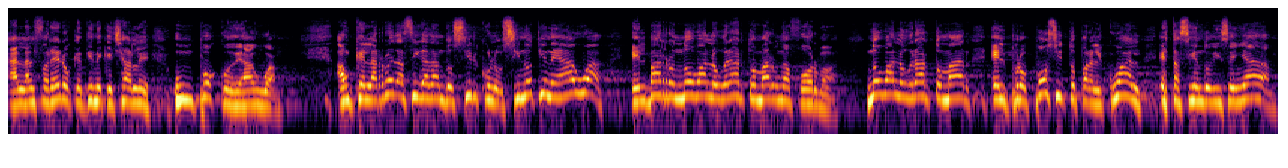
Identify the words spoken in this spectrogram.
al alfarero que tiene que echarle un poco de agua. Aunque la rueda siga dando círculos, si no tiene agua, el barro no va a lograr tomar una forma no va a lograr tomar el propósito para el cual está siendo diseñada.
